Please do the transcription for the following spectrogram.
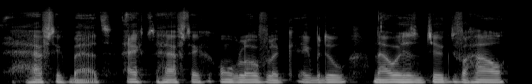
heftig bad, echt heftig, ongelooflijk. Ik bedoel, nou is het natuurlijk het verhaal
